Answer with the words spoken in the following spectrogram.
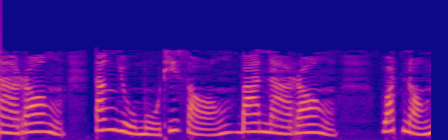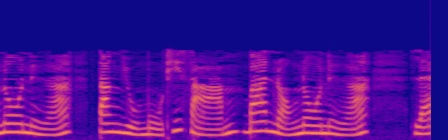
นาร่อง ตั้งอยู่หมู่ที่สองบ้านนาร่อง วัดหนองโนเหนือ ตั้งอยู่หมู่ที่สามบ้านหนองโนเหนือ และ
